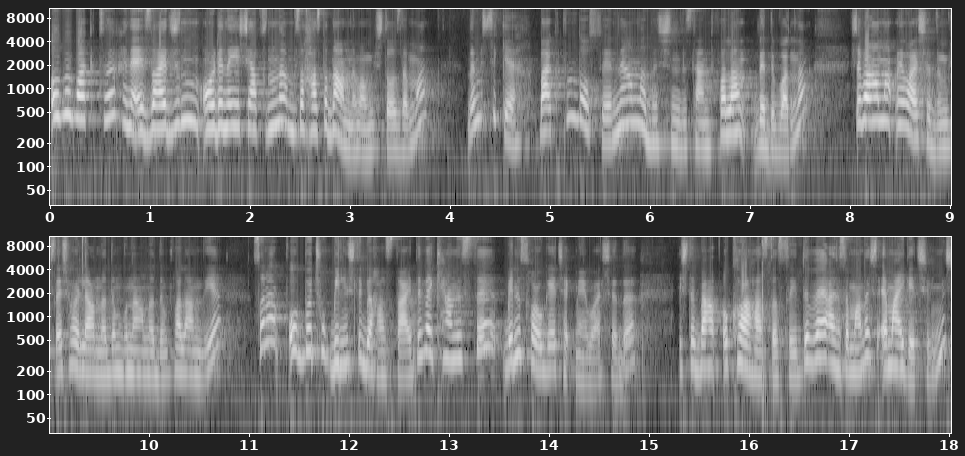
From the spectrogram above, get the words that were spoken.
O bir baktı, hani eczacının orada ne iş yaptığını mesela hasta da anlamamıştı o zaman. Demişti ki, baktın dosyaya ne anladın şimdi sen falan dedi bana. İşte ben anlatmaya başladım işte şöyle anladım bunu anladım falan diye. Sonra o böyle çok bilinçli bir hastaydı ve kendisi beni sorguya çekmeye başladı. İşte ben o koa hastasıydı ve aynı zamanda işte MI geçirmiş.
